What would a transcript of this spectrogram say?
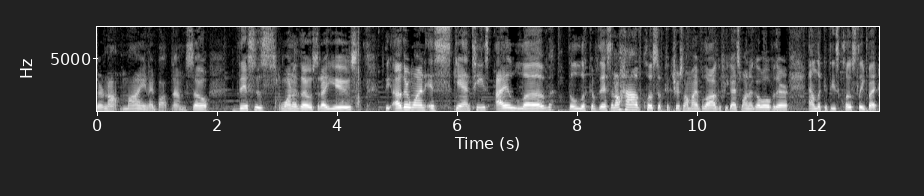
they're not mine. I bought them. So this is one of those that I use. The other one is Scanties. I love the look of this. And I'll have close-up pictures on my blog if you guys want to go over there and look at these closely. But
